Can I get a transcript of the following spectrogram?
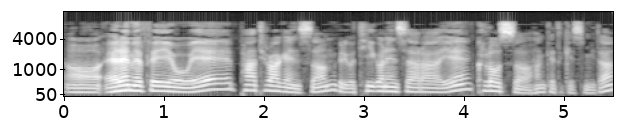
어, LMFAO의 Party Rock Anthem 그리고 티건 앤 사라의 Closer 함께 듣겠습니다.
